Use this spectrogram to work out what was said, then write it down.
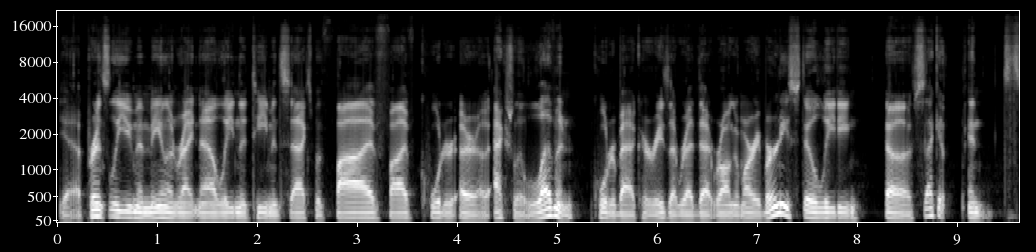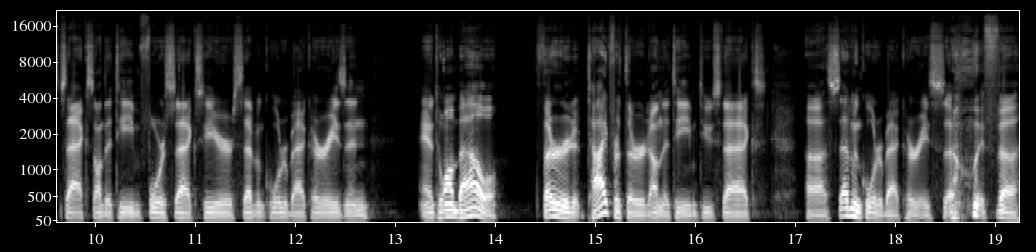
Yeah, Princely Umanmielen right now leading the team in sacks with five, five quarter, or uh, actually eleven quarterback hurries. I read that wrong. Amari Burney's still leading uh, second in sacks on the team, four sacks here, seven quarterback hurries, and Antwaun Powell third, tied for third on the team, two sacks uh, seven quarterback hurries. So if uh,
